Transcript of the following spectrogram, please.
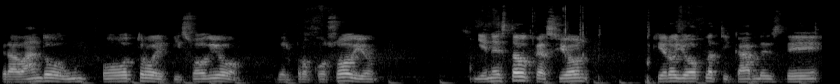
grabando un otro episodio del Procosodio. Y en esta ocasión quiero yo platicarles de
